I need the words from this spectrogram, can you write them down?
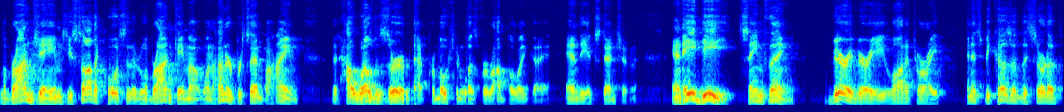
LeBron James, you saw the quotes that LeBron came out 100% behind that how well deserved that promotion was for Rob Pelinka and the extension. And AD, same thing. Very, very laudatory and it's because of the sort of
